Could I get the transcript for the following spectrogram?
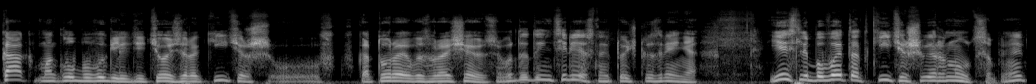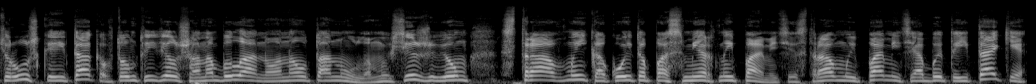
как могло бы выглядеть озеро Китеж, в которое возвращаются. Вот это интересная точка зрения – если бы в этот китиш вернуться, понимаете, русская Итака в том-то и дело, что она была, но она утонула. Мы все живем с травмой какой-то посмертной памяти, с травмой памяти об этой Итаке,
